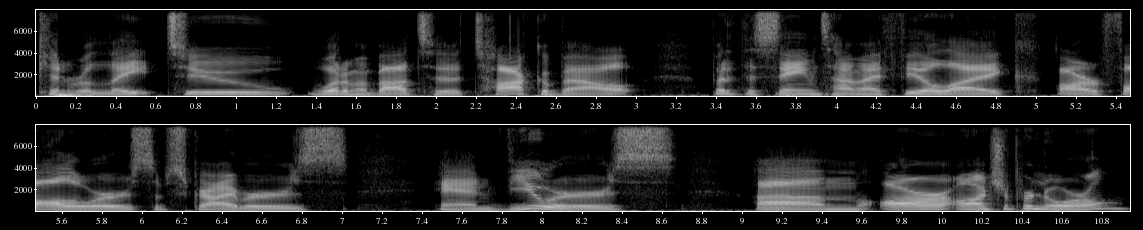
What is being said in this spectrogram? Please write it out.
can relate to what I'm about to talk about. But at the same time, I feel like our followers, subscribers, and viewers um, are entrepreneurial.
